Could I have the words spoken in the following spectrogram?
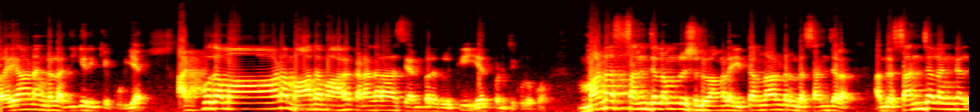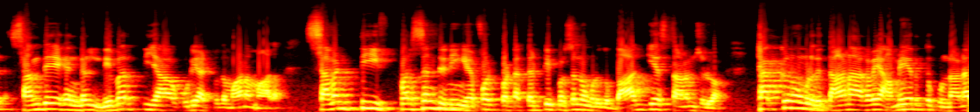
பிரயாணங்கள் அதிகரிக்கக்கூடிய அற்புதமான மாதமாக கடகராசி அன்பர்களுக்கு ஏற்படுத்தி கொடுக்கும். மன சஞ்சலம்னு சொல்லுவாங்கல்ல இத்தனை நாள் இருந்த சஞ்சலம். அந்த சஞ்சலங்கள் சந்தேகங்கள் நிவர்த்தி ஆகக்கூடிய அற்புதமான மாதம். செவன்டி பர்சன்ட் நீங்க எஃபோர்ட் பட்ட தேர்ட்டி பர்சன்ட் உங்களுக்கு பாக்கியஸ்தானம் சொல்லுவாங்க. டக்குன்னு உங்களுக்கு தானாகவே அமையறதுக்கு உண்டான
